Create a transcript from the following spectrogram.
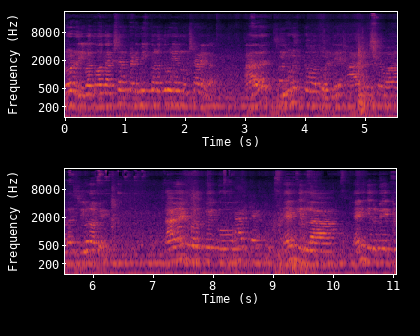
ನೋಡ್ರಿ, ಇವತ್ತು ಒಂದು ಅಕ್ಷರ ಕಡಿಮೆ ಕಲಿದ್ರು ಏನು ನುಕ್ಸಾನ ಇಲ್ಲ ಆದ್ರೆ ಜೀವನಕ್ಕೆ ಒಂದು ಒಳ್ಳೆ ಆದರ್ಶವಾದ ಜೀವನ ಬೇಕು. ನಾವ್ ಹೆಂಗೆ ಬದುಕಬೇಕು ಹೆಂಗಿಲ್ಲ? ಹೆಂಗಿರಬೇಕು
